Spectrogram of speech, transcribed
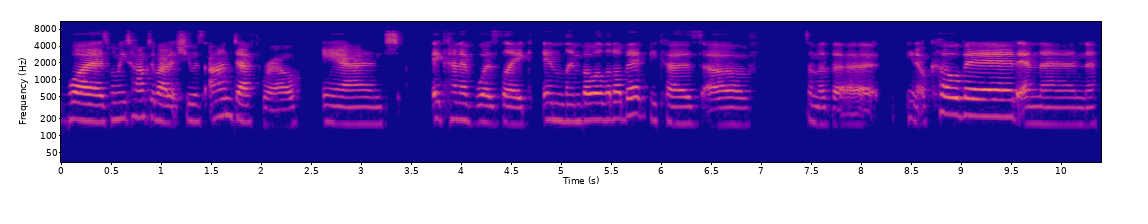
was, when we talked about it, she was on death row and it kind of was like in limbo a little bit because of some of the, you know, COVID and then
